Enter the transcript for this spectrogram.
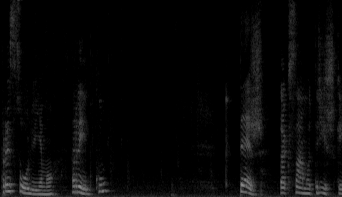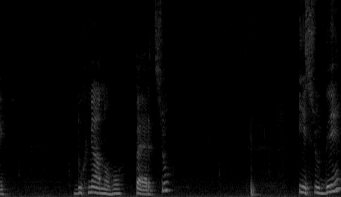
присолюємо рибку. Теж так само трішки духмяного перцю. І сюди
